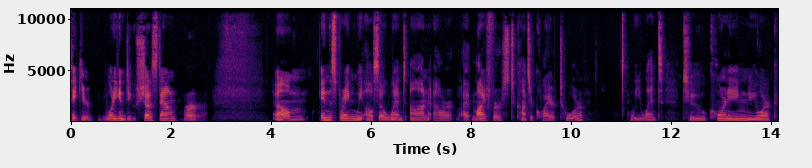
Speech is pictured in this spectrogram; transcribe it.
take your, what are you to do? Shut us down? Um, in the spring, we also went on our, my first concert choir tour. We went to Corning, New York,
